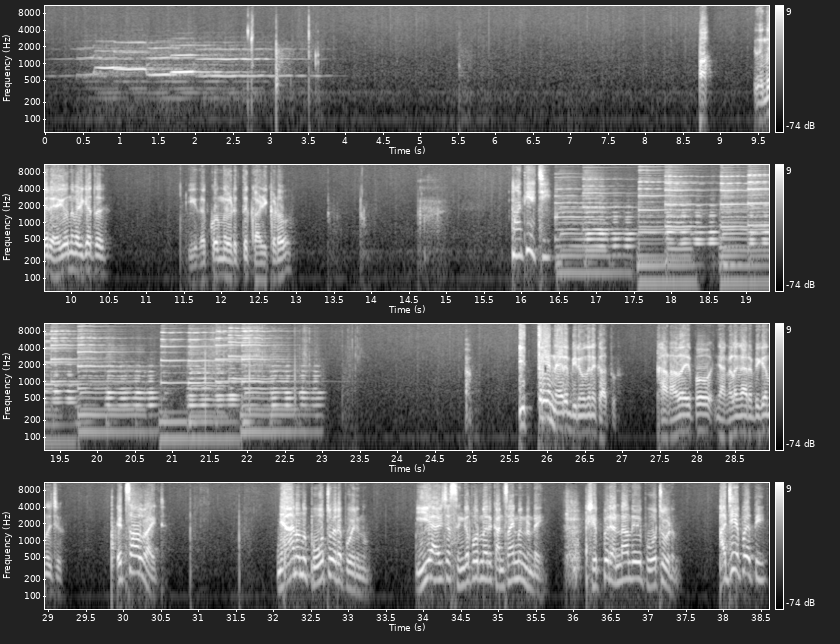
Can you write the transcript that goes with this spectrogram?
ആ ഇതെന്താ രേഖയൊന്നും കഴിക്കാത്തത്? ഇതൊക്കെ ഒന്ന് എടുത്ത് കഴിക്കടോ. മതി അജി ഇത്രയും നേരം വിനോദിനെ കാത്തു. കാണാതായപ്പോ ഞങ്ങളങ്ങ് ആരംഭിക്കാന്ന് വെച്ചു. ഇറ്റ്സ് ആൾ റൈറ്റ് ഞാനൊന്ന് പോർട്ട് വരെ പോയിരുന്നു. ഈ ആഴ്ച സിംഗപ്പൂരിന് ഒരു കൺസൈൻമെന്റ് ഉണ്ടേ. ഷിപ്പ് രണ്ടാം തീയതി പോർട്ട് വിടും. അജി എപ്പോ എത്തി?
